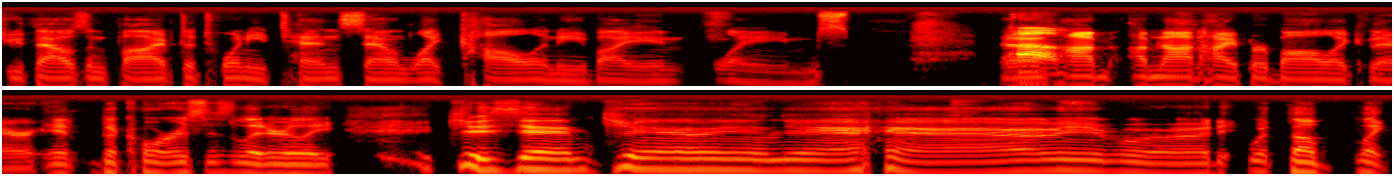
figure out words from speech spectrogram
2005 to 2010 sound like Colony by In Flames. Um, I'm I'm not hyperbolic there. It the chorus is literally "Cause I'm killing Hollywood" with the like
